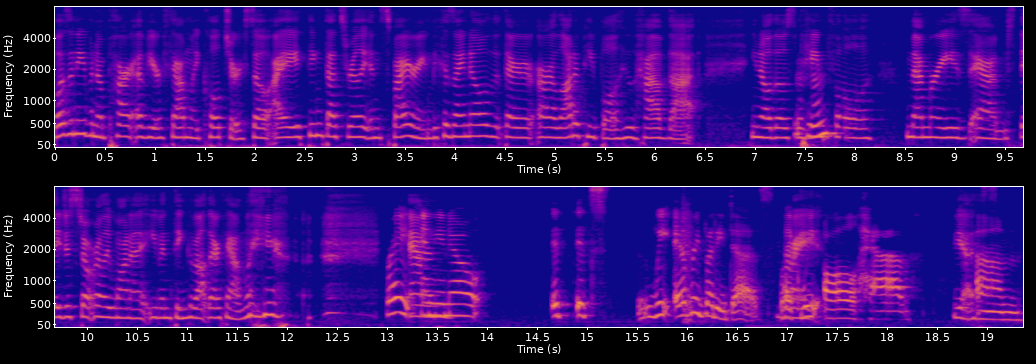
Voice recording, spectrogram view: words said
wasn't even a part of your family culture. So I think that's really inspiring because I know that there are a lot of people who have that, you know, those mm-hmm. painful memories and they just don't really want to even think about their family. right. And, and, you know, it, it's, we, everybody does. Like right. we all have yes. um,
